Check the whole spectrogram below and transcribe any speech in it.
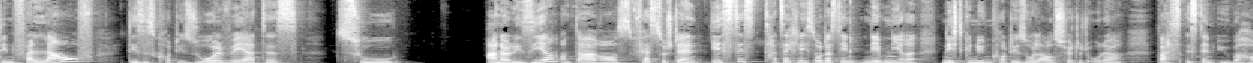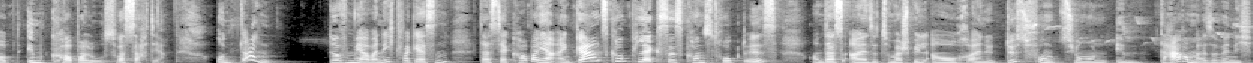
den Verlauf dieses Cortisolwertes zu analysieren und daraus festzustellen, ist es tatsächlich so, dass die Nebenniere nicht genügend Cortisol ausschüttet oder was ist denn überhaupt im Körper los? Was sagt er? Und dann dürfen wir aber nicht vergessen, dass der Körper ja ein ganz komplexes Konstrukt ist und dass also zum Beispiel auch eine Dysfunktion im Darm, also wenn ich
